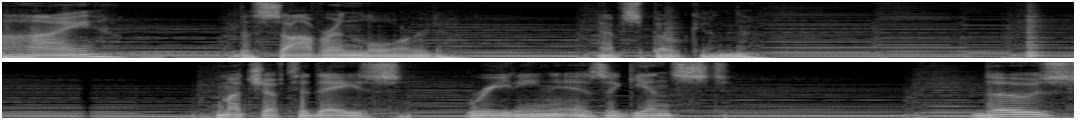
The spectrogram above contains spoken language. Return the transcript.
I, the sovereign Lord, have spoken. Much of today's reading is against those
